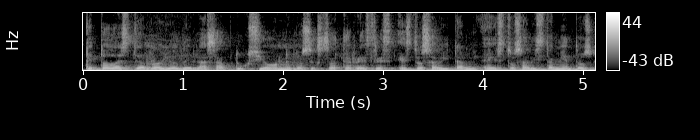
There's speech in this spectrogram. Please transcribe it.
que todo este rollo de las abducciones, los extraterrestres, estos, avistamientos,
